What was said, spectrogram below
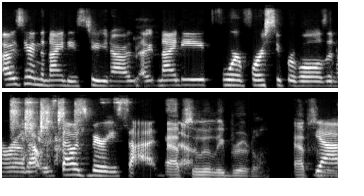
I was here in the '90s too. You know, I was at 94, four Super Bowls in a row. That was that was very sad. so. Absolutely brutal. Absolutely. Yeah,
